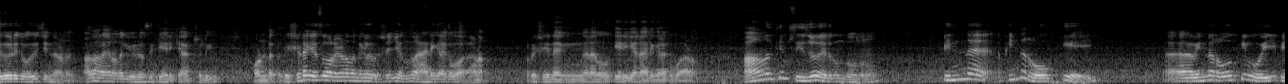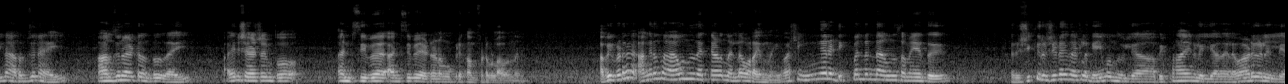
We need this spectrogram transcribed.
ഇതൊരു ചോദിച്ചിട്ടാണ് അതറിയാനുള്ള ക്യൂരിയോസിറ്റി എനിക്ക് ആക്ച്വലി ഉണ്ട്. ഋഷിയുടെ കേസ് പറയുകയാണെന്നുണ്ടെങ്കിൽ ഋഷിക്ക് എന്നും ആരെങ്കിലൊക്കെ വേണം. ഋഷിനെ ഇങ്ങനെ നോക്കിയിരിക്കാൻ ആരെങ്കിലൊക്കെ വേണം. ആദ്യം സിജോ ആയിരുന്നു തോന്നുന്നു. പിന്നെ പിന്നെ റോക്കിയായി പിന്നെ റോക്കി പോയി. പിന്നെ അർജുനായി. അർജുനായിട്ട് എന്തോ ഇതായി. അതിനുശേഷം ഇപ്പോൾ അൻസിബ അൻസിബയായിട്ടാണ് മൂപ്പര് കംഫർട്ടബിൾ ആവുന്നത്. അപ്പോൾ ഇവിടെ അങ്ങനെ ഒന്നും ആവുന്നത് തെറ്റാണെന്നല്ല പറയുന്നത്. പക്ഷേ ഇങ്ങനെ ഡിപ്പെൻഡന്റ് ആവുന്ന സമയത്ത് ഋഷിക്ക് ഋഷിയുടേതായിട്ടുള്ള ഗെയിമൊന്നുമില്ല അഭിപ്രായങ്ങളില്ല നിലപാടുകളില്ല.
